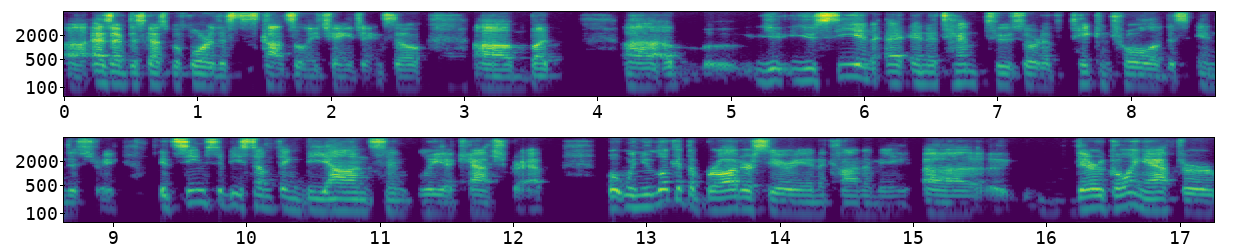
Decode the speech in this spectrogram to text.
Uh, as I've discussed before, this is constantly changing. So, um, but uh, you, you see an, an attempt to sort of take control of this industry. It seems to be something beyond simply a cash grab. But when you look at the broader Syrian economy, uh, they're going after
